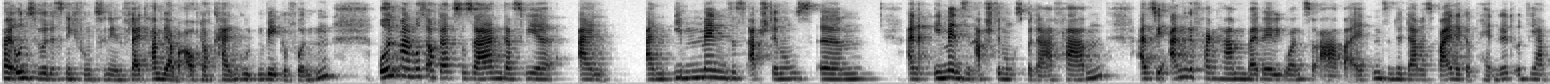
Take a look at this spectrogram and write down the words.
Bei uns würde es nicht funktionieren. Vielleicht haben wir aber auch noch keinen guten Weg gefunden. Und man muss auch dazu sagen, dass wir ein ein immenses Abstimmungs, ähm, einen immensen Abstimmungsbedarf haben. Als wir angefangen haben, bei Baby One zu arbeiten, sind wir damals beide gependelt und wir haben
